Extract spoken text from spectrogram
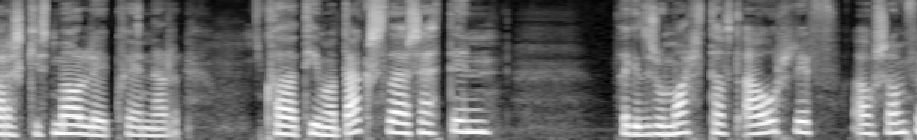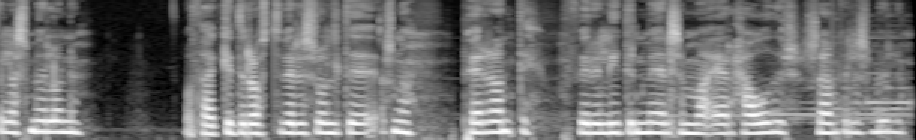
bara skipt máli hvenar hvaða tíma dags það er sett inn. Það getur svo margt haft áhrif á samfélagsmiðlunum. Og það getur oft verið svolítið perrandi fyrir lítinn miðl sem er háður samfélagsmiðlum.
